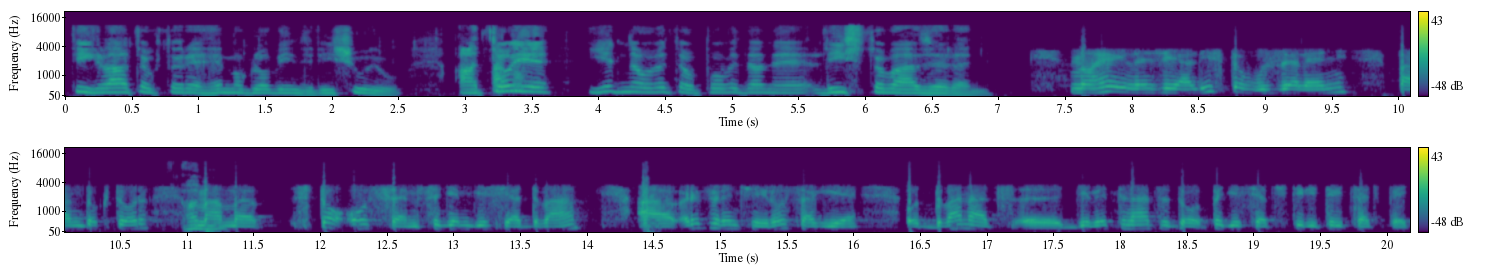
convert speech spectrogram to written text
tých látok, ktoré hemoglobín zvyšujú. A to ano. je jednou vetou povedané listová zeleň. No hej, lenže ja listovú zeleň pán doktor, Áno. mám 108,72 a referenčný rozsah je od 12,19 do 54,35.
